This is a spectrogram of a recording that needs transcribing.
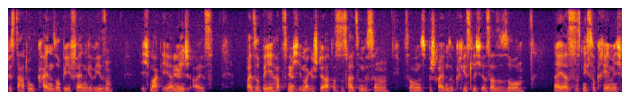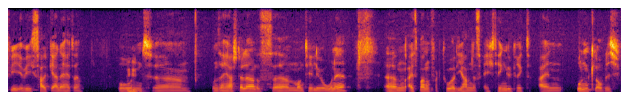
bis dato kein Sorbet-Fan gewesen. Ich mag eher ja. Milcheis. Bei Sorbet hat es mich immer gestört, dass es halt so ein bisschen, wie soll man es beschreiben, so krieslich ist. Also so, naja, es ist nicht so cremig, wie, wie ich es halt gerne hätte. Und mhm. ähm, unser Hersteller, das äh, Monteleone ähm, Eismanufaktur, die haben das echt hingekriegt, ein unglaublich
